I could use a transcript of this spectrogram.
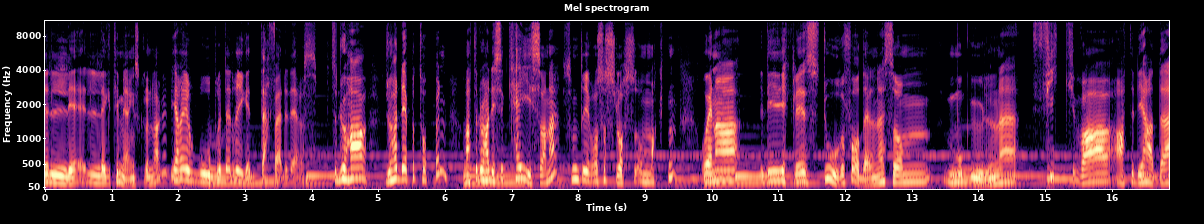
det legitimeringsgrunnlaget. De har erobret et rike, derfor er det deres. Så du har, du har, det på toppen, at du har disse keiserne som driver og slåss om makten. Og en av de virkelig store fordelene som mogulene fikk, var at de hadde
